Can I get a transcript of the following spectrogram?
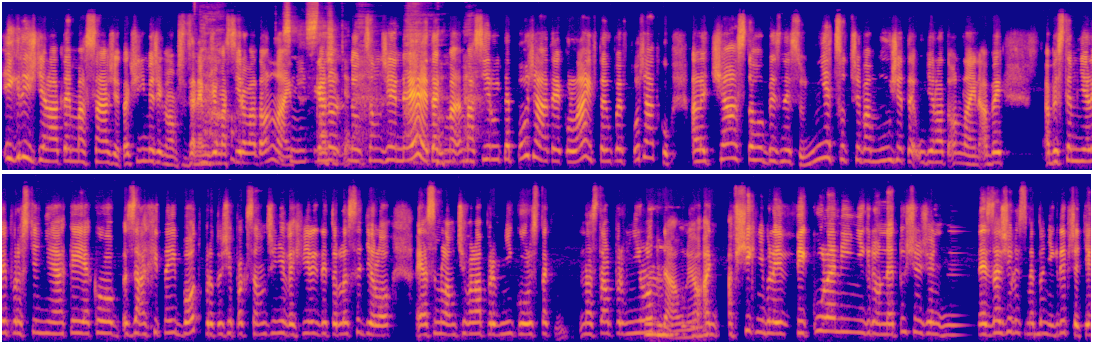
i když děláte masáže, tak všichni mi řeknou, no přece nemůžu masírovat online. no, no samozřejmě ne, tak ma- masírujte pořád jako live, to je úplně v pořádku, ale část toho biznesu, něco třeba můžete udělat online, aby abyste měli prostě nějaký jako záchytný bod, protože pak samozřejmě ve chvíli, kdy tohle se dělo a já jsem launchovala první kurz, tak nastal první mhm, lockdown, jo, a, a všichni byli vykulený, nikdo netušil, že nezažili jsme to nikdy předtím.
